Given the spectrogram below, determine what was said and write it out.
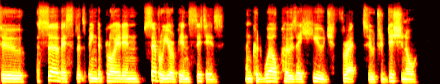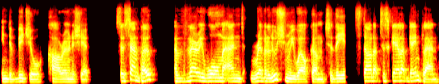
to a service that's been deployed in several European cities and could well pose a huge threat to traditional individual car ownership. So, Sampo, a very warm and revolutionary welcome to the Startup to Scale Up game plan.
